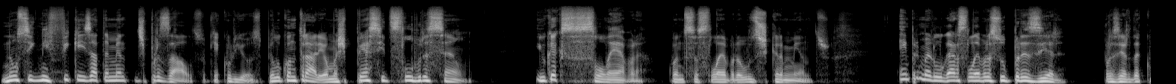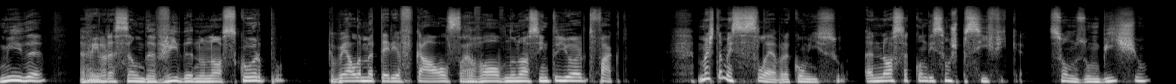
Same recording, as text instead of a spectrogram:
não significa exatamente desprezá-los, o que é curioso. Pelo contrário, é uma espécie de celebração. E o que é que se celebra quando se celebra os excrementos? Em primeiro lugar, celebra-se o prazer. O prazer da comida, a vibração da vida no nosso corpo, que bela matéria fecal se revolve no nosso interior, de facto. Mas também se celebra com isso a nossa condição específica. Somos um bicho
